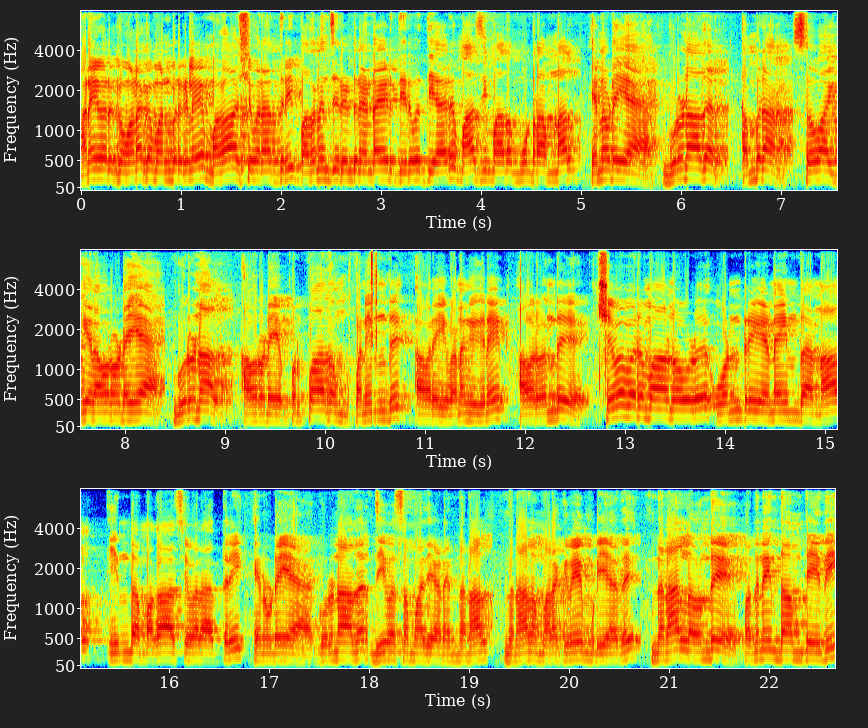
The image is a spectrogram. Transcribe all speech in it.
அனைவருக்கும் வணக்கம் அன்பர்களே. மகா சிவராத்திரி பதினஞ்சு ரெண்டு ரெண்டாயிரத்தி இருபத்தி ஆறு மாசி மாதம் மூன்றாம் நாள். என்னுடைய குருநாதர் தம்பிரான் சிவவாக்கியர் அவருடைய குருநாள் அவருடைய பொற்பாதம் பணிந்து அவரை வணங்குகிறேன். அவர் வந்து சிவபெருமானோடு ஒன்று இணைந்த நாள் இந்த மகா சிவராத்திரி. என்னுடைய குருநாதர் ஜீவசமாதி அடைந்த நாள். இந்த நாளை மறக்கவே முடியாது. இந்த நாள்ல வந்து பதினைந்தாம் தேதி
